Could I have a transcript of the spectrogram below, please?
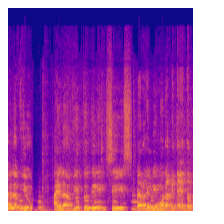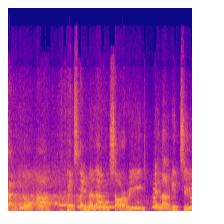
I love you. I love you today, sis. Pero hindi mo na kita itatag, no, ha? Next time na lang. Sorry. I love you too.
